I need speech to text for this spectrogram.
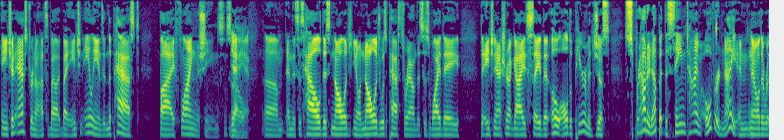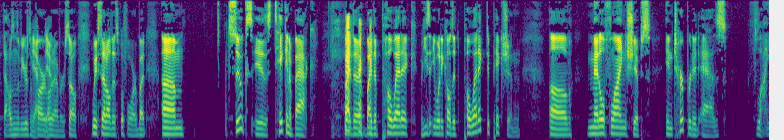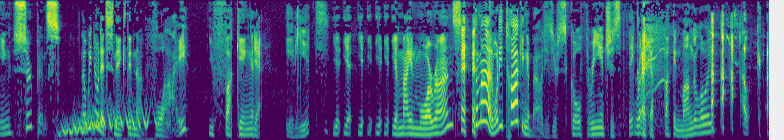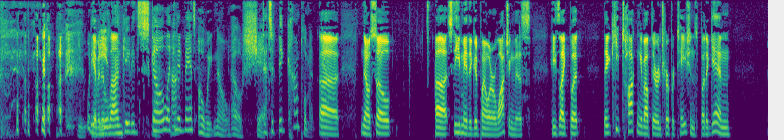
ancient astronauts, by by ancient aliens in the past by flying machines. So, Yeah, Um, and this is how this knowledge, you know, knowledge was passed around. This is why they, the ancient astronaut guys, say that oh, all the pyramids just sprouted up at the same time overnight, and no, there were thousands of years Yeah, apart yeah. or whatever. So we've said all this before, but um, Sooks is taken aback by the by the poetic he's what he calls it poetic depiction of metal flying ships interpreted as flying serpents. Now we know that snakes did not fly. You fucking yeah, idiots. you, you, you, you, you, you Mayan morons. Come on, what are you talking about? Is your skull three inches thick like a fucking mongoloid? Oh, you What do you have an elongated skull like an advance? Oh wait, no. Oh shit! That's a big compliment. Uh, no, so uh, Steve made the good point while we were watching this. He's like, but they keep talking about their interpretations, but again,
